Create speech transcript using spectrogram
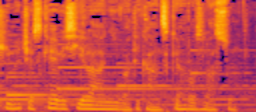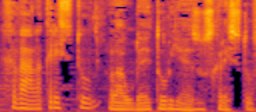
Končíme české vysílání vatikánského rozhlasu. Chvála Kristu. Laudetur Jezus Christus.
